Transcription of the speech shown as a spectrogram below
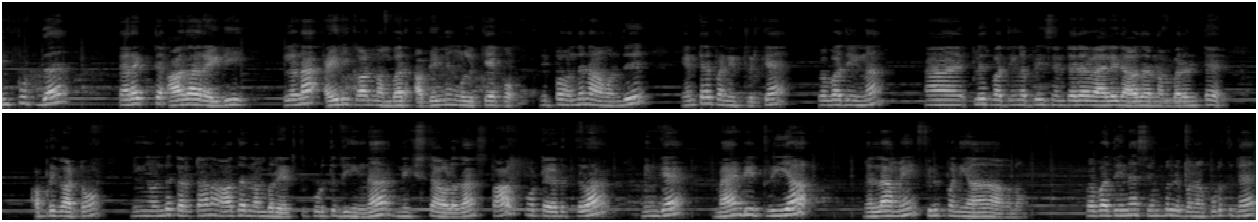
input the correct Aadhaar ID இல்லைனா ஐடி கார்டு நம்பர் அப்படின்னு உங்களுக்கு கேட்கும். இப்போ வந்து நான் வந்து என்டர் பண்ணிகிட்ருக்கேன் இப்போ பார்த்தீங்கன்னா ப்ளீஸ் பார்த்தீங்கன்னா ப்ளீஸ் என்டர் வேலிட் ஆதார் நம்பருன்ட்டு அப்படி காட்டும். நீங்கள் வந்து கரெக்டான ஆதார் நம்பர் எடுத்து கொடுத்துட்டீங்கன்னா நெக்ஸ்ட் அவ்வளோதான் ஸ்டார் ஃபோட்டோ எடுத்துலாம். நீங்கள் மேண்டிட்ரியாக எல்லாமே ஃபில் பண்ணி ஆகணும். இப்போ பார்த்தீங்கன்னா சிம்பிள் இப்போ நான் கொடுத்துட்டேன்.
